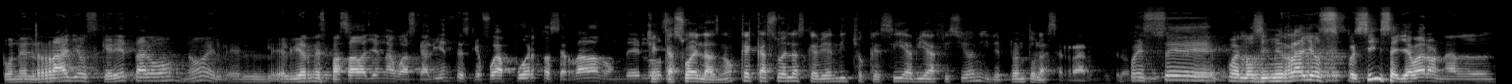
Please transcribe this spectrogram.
con el Rayos Querétaro, ¿no? El, el, viernes pasado allá en Aguascalientes, que fue a puerta cerrada donde los... Qué cazuelas, ¿no? Qué cazuelas que habían dicho que sí había afición y de pronto la cerraron. Pues, eh, pues los Rayos, pues sí, se llevaron al...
